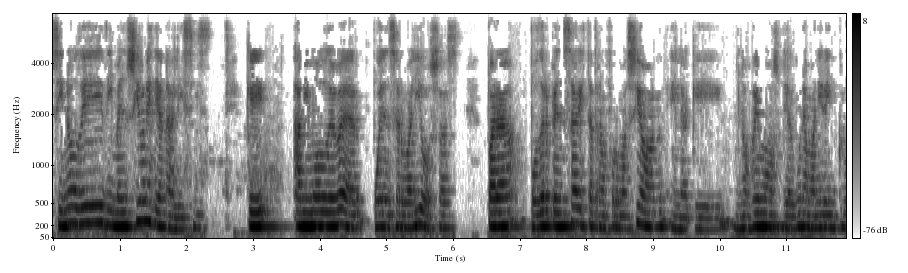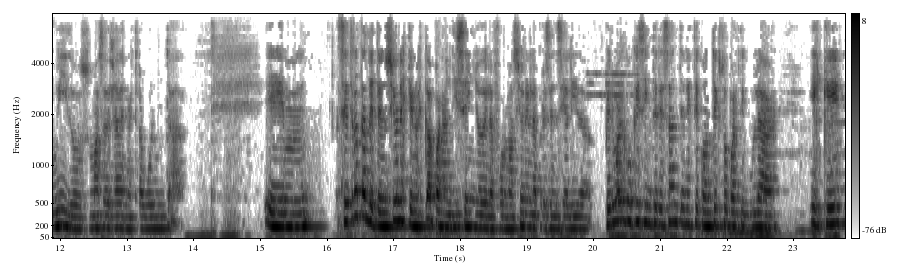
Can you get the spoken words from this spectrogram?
sino de dimensiones de análisis que, a mi modo de ver, pueden ser valiosas para poder pensar esta transformación en la que nos vemos de alguna manera incluidos más allá de nuestra voluntad. Em, se tratan de tensiones que no escapan al diseño de la formación en la presencialidad, pero algo que es interesante en este contexto particular es que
